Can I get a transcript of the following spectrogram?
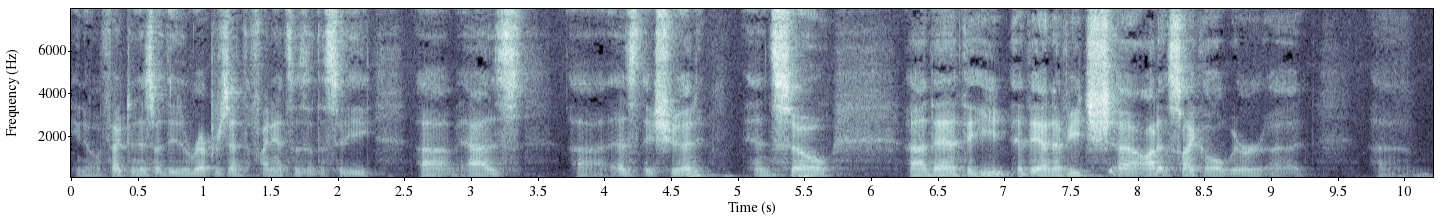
you know, effectiveness, or they to represent the finances of the city um, as uh, as they should. And so, uh, then at the at the end of each uh, audit cycle, we're uh, um,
